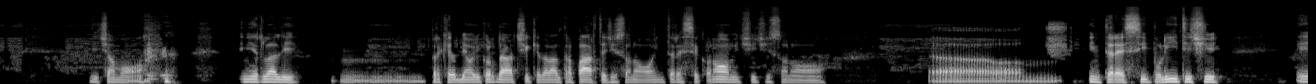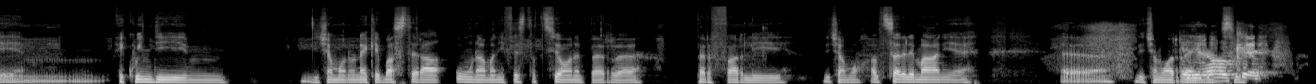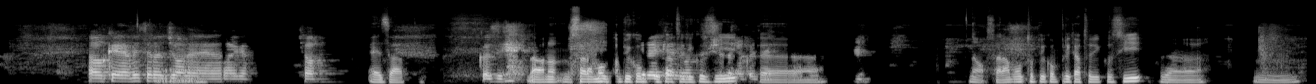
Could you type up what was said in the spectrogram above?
diciamo, finirla lì. mm, perché dobbiamo ricordarci che dall'altra parte ci sono interessi economici, ci sono uh, interessi politici e, e quindi diciamo non è che basterà una manifestazione per, per farli diciamo alzare le mani e eh, diciamo arrendersi. ok, ok, avete ragione, eh, raga. Ciao. Esatto. Così. No, no, sarà molto più complicato di così. così. Eh, no, sarà molto più complicato di così. Eh, mh,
